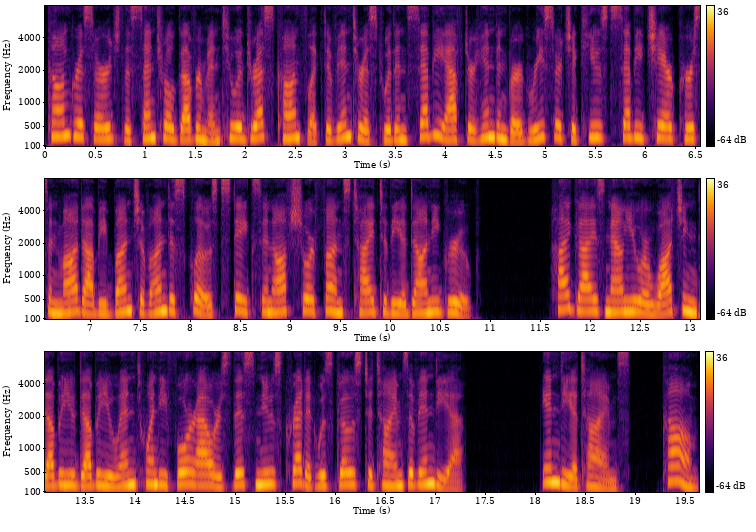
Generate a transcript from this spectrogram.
Congress urged the central government to address conflict of interest within SEBI after Hindenburg research accused SEBI chairperson Madhabi bunch of undisclosed stakes in offshore funds tied to the Adani Group. Hi guys now you are watching WWN 24 hours this news credit was goes to Times of India. India Times. Com.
